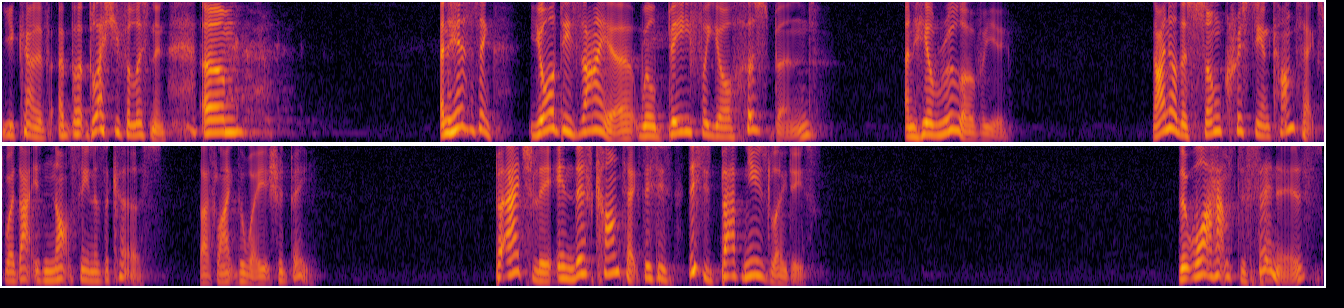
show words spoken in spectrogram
you kind of, uh, but bless you for listening. Um, and here's the thing your desire will be for your husband, and he'll rule over you. Now, I know there's some Christian contexts where that is not seen as a curse. That's like the way it should be. But actually, in this context, this is, this is bad news, ladies. That what happens to sin is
